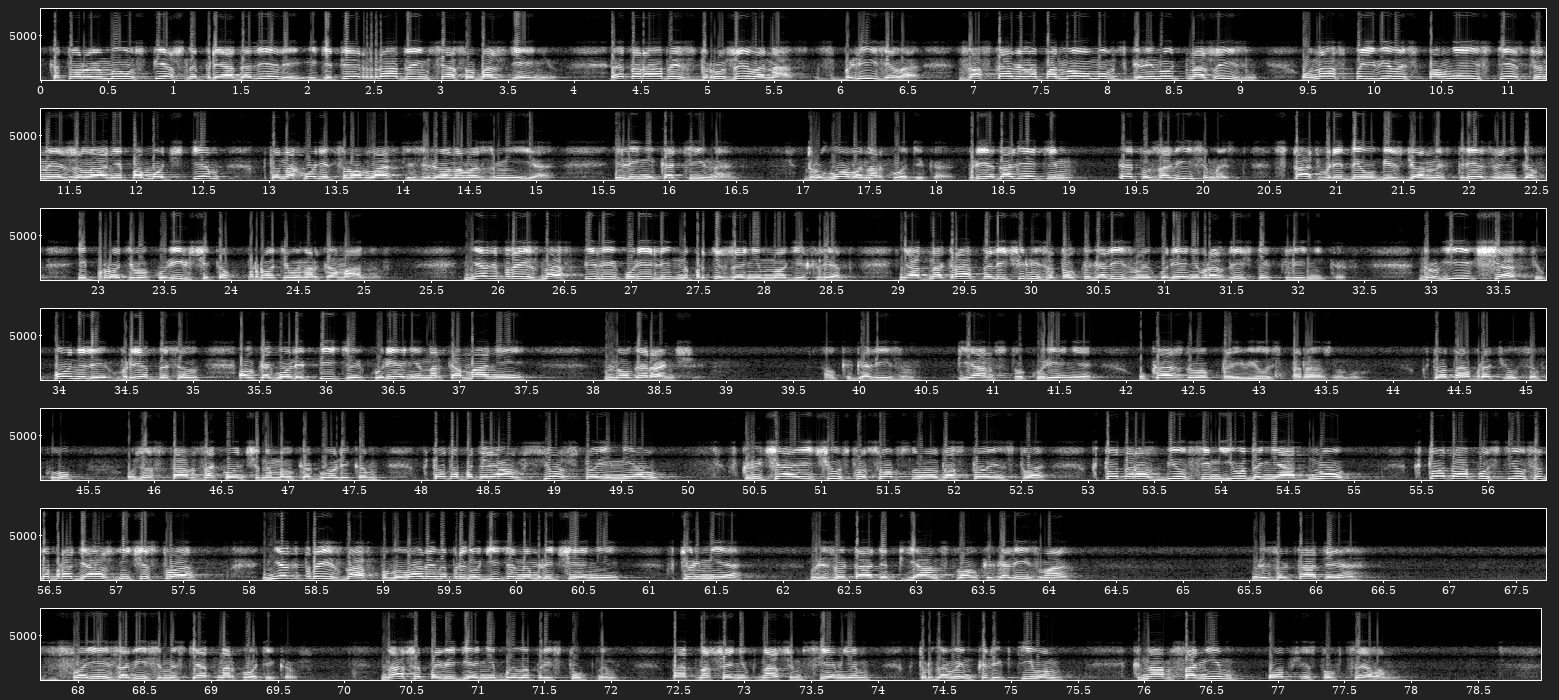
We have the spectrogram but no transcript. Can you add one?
которую мы успешно преодолели и теперь радуемся освобождению. Эта радость сдружила нас, сблизила, заставила по-новому взглянуть на жизнь. У нас появилось вполне естественное желание помочь тем, кто находится во власти зеленого змея или никотина, другого наркотика, преодолеть им эту зависимость, стать в ряды убежденных трезвенников и противокурильщиков, противонаркоманов. Некоторые из нас пили и курили на протяжении многих лет. Неоднократно лечились от алкоголизма и курения в различных клиниках. Другие, к счастью, поняли вредность алкоголя, пития, курения, наркомании много раньше. Алкоголизм, пьянство, курение у каждого проявилось по-разному. Кто-то обратился в клуб, уже став законченным алкоголиком, кто-то потерял все, что имел, включая и чувство собственного достоинства, кто-то разбил семью, да не одну, кто-то опустился до бродяжничества. Некоторые из нас побывали на принудительном лечении, в тюрьме, в результате пьянства, алкоголизма, в результате своей зависимости от наркотиков. Наше поведение было преступным по отношению к нашим семьям, к трудовым коллективам, к нам самим, обществу в целом.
